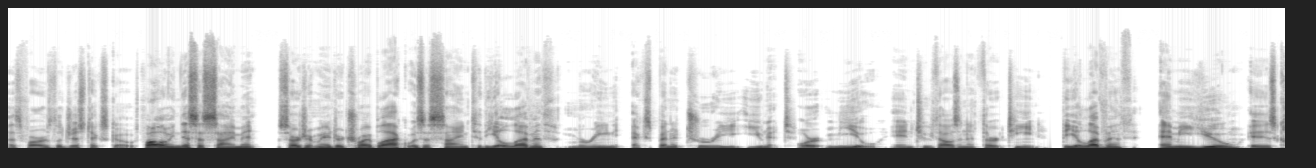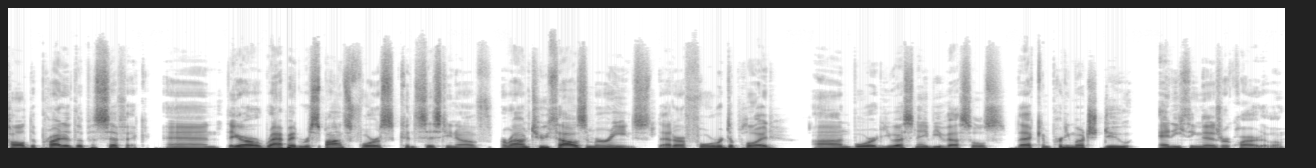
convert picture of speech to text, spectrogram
as far as logistics goes. Following this assignment, Sergeant Major Troy Black was assigned to the 11th Marine Expeditionary Unit, or MEU, in 2013. The 11th MEU is called the Pride of the Pacific, and they are a rapid response force consisting of around 2,000 Marines that are forward deployed on board U.S. Navy vessels that can pretty much do anything that is required of them.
